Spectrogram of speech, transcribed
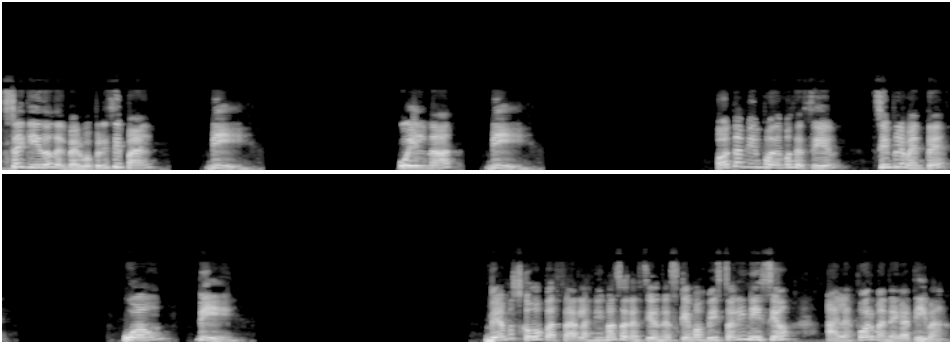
seguido del verbo principal be. Will not be. O también podemos decir simplemente won't be. Veamos cómo pasar las mismas oraciones que hemos visto al inicio a la forma negativa.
